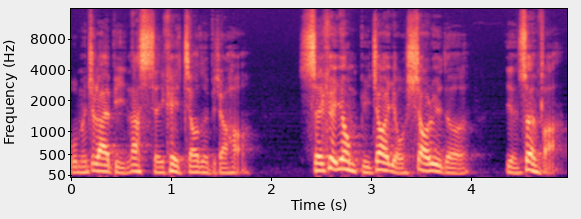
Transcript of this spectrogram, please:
我们就来比，那谁可以教的比较好？谁可以用比较有效率的演算法，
